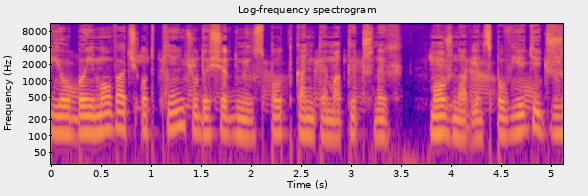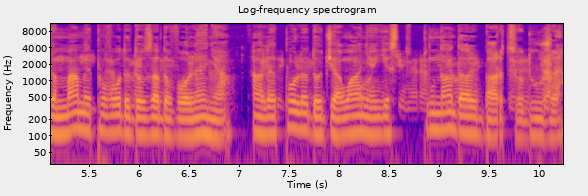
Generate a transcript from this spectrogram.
i obejmować od pięciu do siedmiu spotkań tematycznych. Można więc powiedzieć, że mamy powody do zadowolenia, ale pole do działania jest tu nadal bardzo duże.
